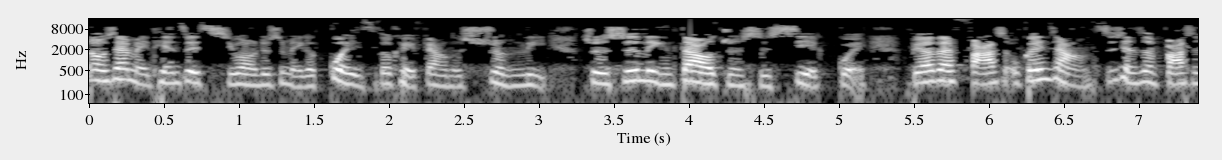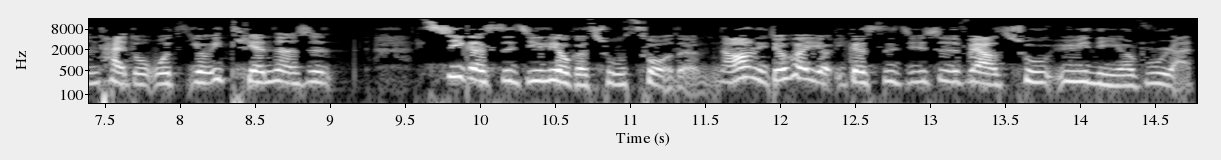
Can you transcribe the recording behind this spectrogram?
那我现在每天最期望就是每个柜子都可以。非常的顺利，准时领到，准时卸柜，不要再发生。我跟你讲，之前真的发生太多。我有一天真的是七个司机六个出错的，然后你就会有一个司机是非常出淤泥而不染，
